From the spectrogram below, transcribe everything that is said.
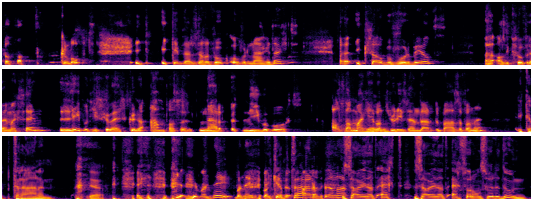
Dat klopt. Ik, ik heb daar zelf ook over nagedacht. Eh, ik zou bijvoorbeeld, eh, als ik zo vrij mag zijn, lepeltjesgewijs kunnen aanpassen naar het nieuwe woord. Als dat mag, hè, want jullie zijn daar de bazen van. Hè? Ik heb tranen. Ja. Ja, ja, maar nee, maar nee. Ik heb tranen. Zou je, dat echt, zou je dat echt voor ons willen doen?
